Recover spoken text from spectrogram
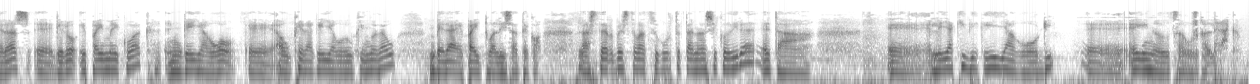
beraz, eh, gero epaimaikoak gehiago, eh, aukera gehiago eukingo dau, bera epaitu alizateko. Laster beste batzuk urtetan hasiko dire, eta eh, lehiakide gehiago hori eh, egingo dutza galderak.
